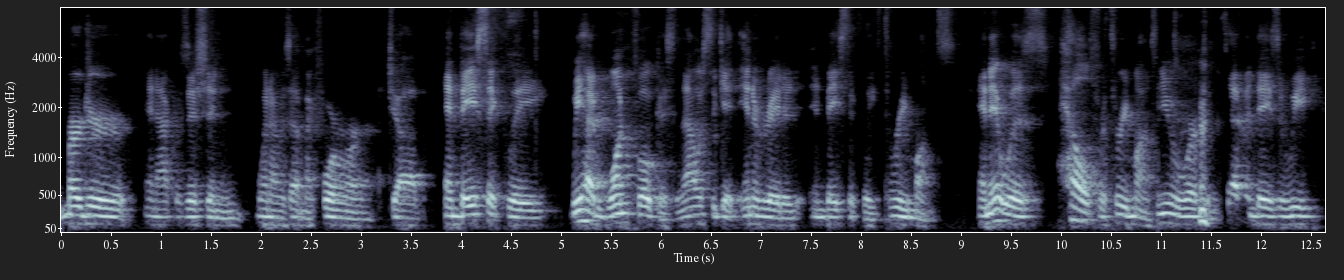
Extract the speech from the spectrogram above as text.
merger and acquisition when I was at my former job. And basically, we had one focus, and that was to get integrated in basically three months. And it was hell for three months. You were working seven days a week,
